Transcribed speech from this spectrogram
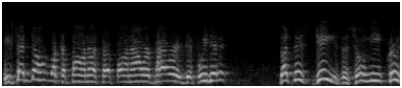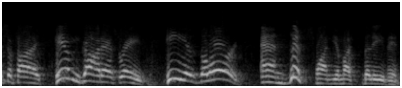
He said, Don't look upon us, or upon our power as if we did it. But this Jesus whom ye crucified, him God has raised. He is the Lord, and this one you must believe in.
